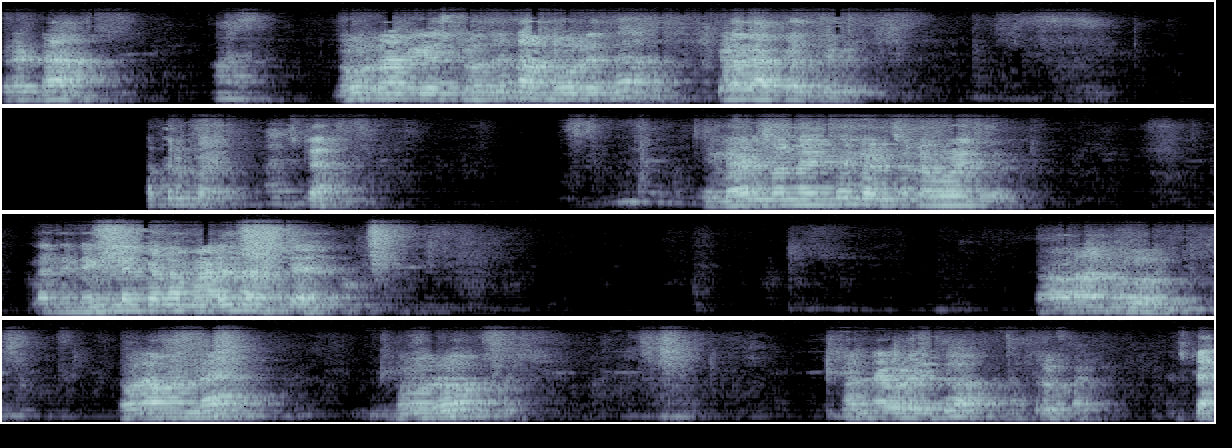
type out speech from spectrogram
ಕರೆಕ್ಟಾ? ನೂರ್ ನೂರು ಗ್ರಾಮಿಗೆ ಎಷ್ಟು ಅಂದ್ರೆ ನಾವು ನೂರರಿಂದ ಕೆಳಗೆ ಹಾಕಂತೀವಿ. ಹತ್ತು ರೂಪಾಯಿ ಅಷ್ಟೇ. ಇಲ್ಲೆರಡು ಸೊನ್ನೆ ಐತೆ ಇಲ್ಲೆರಡು ಜನ ಸೊನ್ನೆ ಹೋಯ್ತು ಇಲ್ಲ ನೀನ್ ಹೆಂಗ್ ಲೆಕ್ಕನ ಮಾಡಿದ್ರೆ ಅಷ್ಟೇ. ಸಾವಿರ ನೂರು. ನೂರ ಒಂದೆ ನೂರು ಸೊನ್ನೆ ಉಳಿತು ಹತ್ತು ರೂಪಾಯಿ. ಅಷ್ಟೇ.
